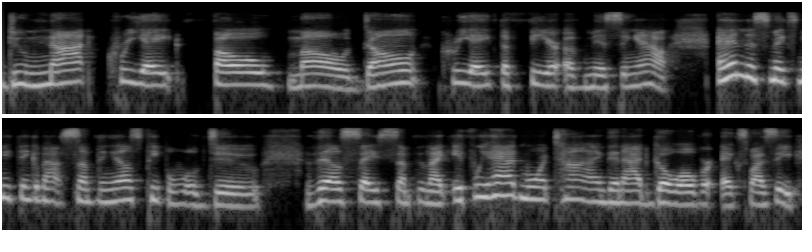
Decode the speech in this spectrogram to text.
do not create FOMO. Don't create the fear of missing out. And this makes me think about something else people will do. They'll say something like, if we had more time, then I'd go over XYZ.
